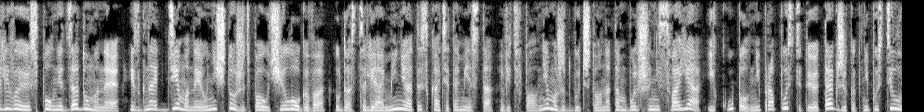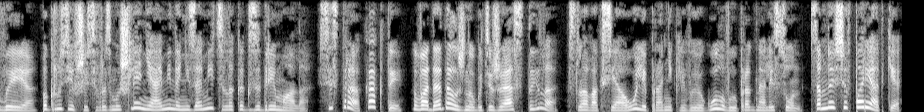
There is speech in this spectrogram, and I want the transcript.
ли Вэю исполнить задуманное, изгнать демона и уничтожить паучье логово? Удастся ли Амине отыскать это место? Ведь вполне может быть, что она там больше не своя, и купол не пропустит ее так же, как не пустил Вэя. Погрузившись в размышления, Амина не заметила, как задремала. «Сестра, как ты? Вода, должно быть, уже остыла». Слова Ксиаоли проникли в ее голову и прогнали сон. «Со мной все в порядке.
